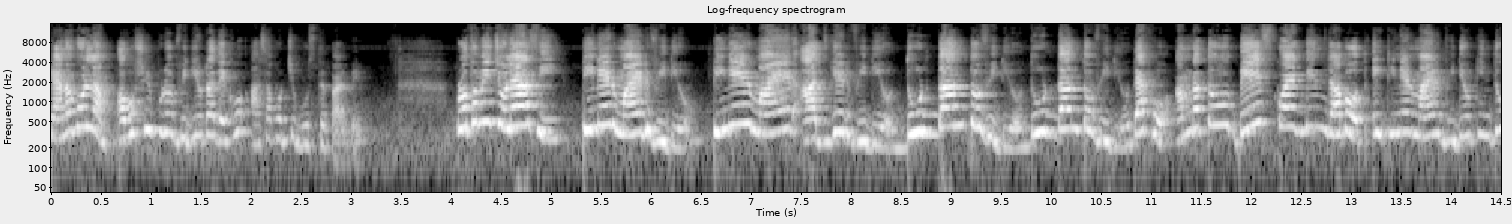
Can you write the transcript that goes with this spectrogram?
কেন বললাম, অবশ্যই পুরো ভিডিওটা দেখো, আশা করছি বুঝতে পারবে। প্রথমেই চলে আসি টিনের মায়ের ভিডিও। টিনের মায়ের আজকের ভিডিও, দুর্দান্ত ভিডিও দুর্দান্ত ভিডিও। দেখো, আমরা তো বেশ কয়েকদিন যাবৎ এই টিনের মায়ের ভিডিও কিন্তু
